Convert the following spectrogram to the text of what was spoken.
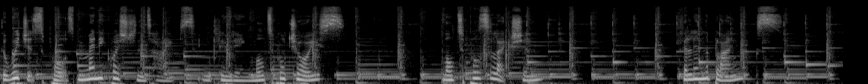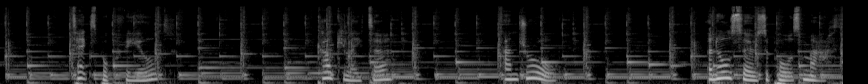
The widget supports many question types, including multiple choice, multiple selection, fill in the blanks, textbox field, calculator, and draw, and also supports math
